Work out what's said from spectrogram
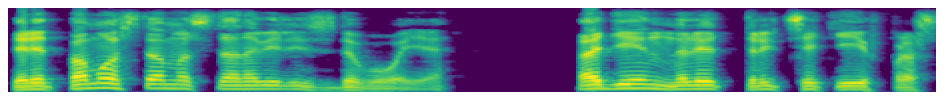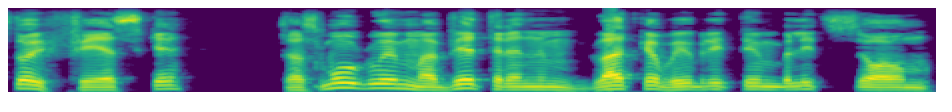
Перед помостом остановились двое. Один лет тридцати в простой феске, со смуглым, обветренным, гладко выбритым лицом,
